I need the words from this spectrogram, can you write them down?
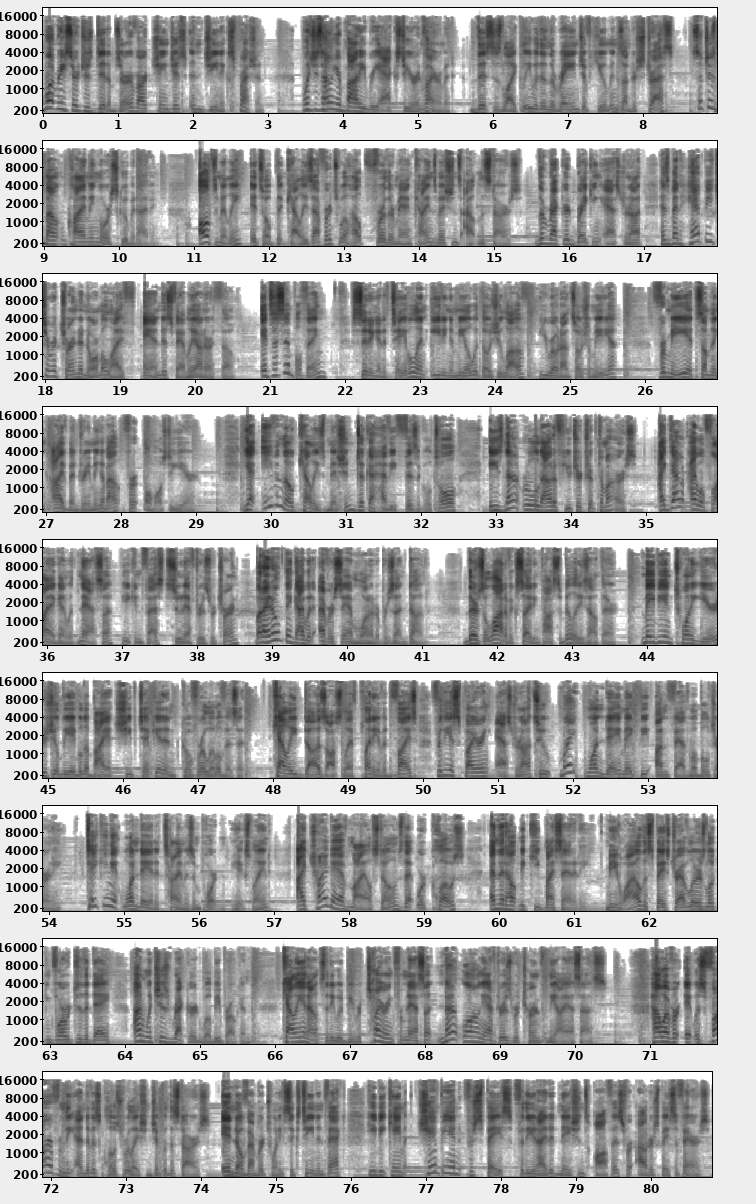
What researchers did observe are changes in gene expression, which is how your body reacts to your environment. This is likely within the range of humans under stress, such as mountain climbing or scuba diving. Ultimately, it's hoped that Kelly's efforts will help further mankind's missions out in the stars. The record-breaking astronaut has been happy to return to normal life and his family on Earth, though. It's a simple thing, sitting at a table and eating a meal with those you love, he wrote on social media. For me, it's something I've been dreaming about for almost a year. Yet even though Kelly's mission took a heavy physical toll, he's not ruled out a future trip to Mars. I doubt I will fly again with NASA, he confessed soon after his return, but I don't think I would ever say I'm 100% done. There's a lot of exciting possibilities out there. Maybe in 20 years you'll be able to buy a cheap ticket and go for a little visit. Kelly does also have plenty of advice for the aspiring astronauts who might one day make the unfathomable journey. Taking it one day at a time is important, he explained. I tried to have milestones that were close and that helped me keep my sanity. Meanwhile, the space traveler is looking forward to the day on which his record will be broken. Kelly announced that he would be retiring from NASA not long after his return from the ISS. However, it was far from the end of his close relationship with the stars. In November 2016, in fact, he became champion for space for the United Nations Office for Outer Space Affairs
